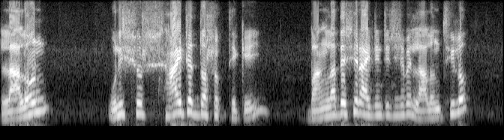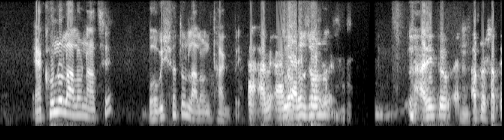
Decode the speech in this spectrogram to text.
লালন। উনিশশো ষাটের দশক থেকেই বাংলাদেশের আইডেন্টিটি হিসেবে লালন ছিল। এখনও লালন আছে ভবিষ্যতেও লালন থাকবে। হ্যাঁ, আমি আরেকটু আপনার সাথে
